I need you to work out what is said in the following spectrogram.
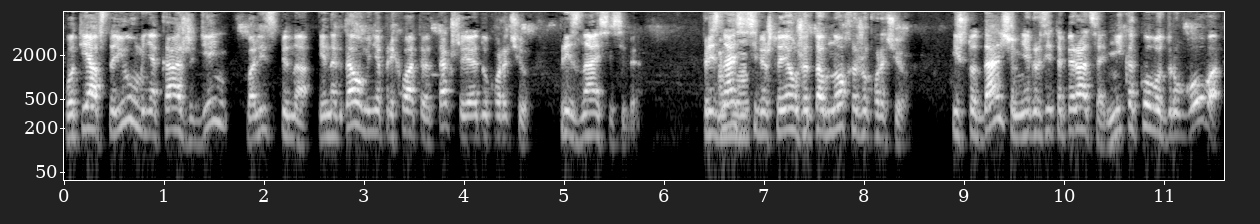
Вот я встаю, у меня каждый день болит спина. Иногда у меня прихватывает так, что я иду к врачу. Признайся себе. Признайся угу. себе, что я уже давно хожу к врачу. И что дальше мне грозит операция. Никакого другого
